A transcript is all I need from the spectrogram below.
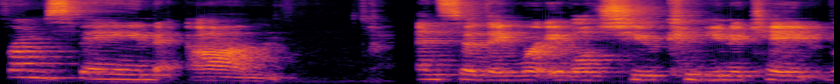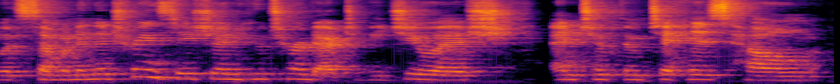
from Spain. Um, and so they were able to communicate with someone in the train station who turned out to be Jewish and took them to his home.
